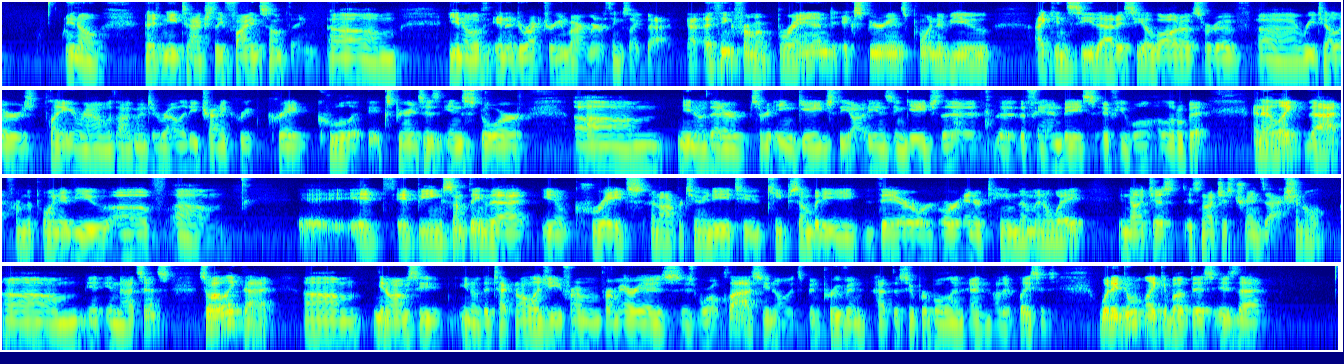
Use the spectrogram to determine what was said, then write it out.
you know, that need to actually find something. Um, you know, in a directory environment or things like that. I think from a brand experience point of view, I can see that. I see a lot of sort of uh, retailers playing around with augmented reality, trying to cre- create cool experiences in store. Um, you know that are sort of engage the audience, engage the, the the fan base, if you will, a little bit. And I like that from the point of view of um, it it being something that you know creates an opportunity to keep somebody there or, or entertain them in a way. Not just it's not just transactional um, in, in that sense. So i like that um, you know obviously you know the technology from from area is, is world class you know it's been proven at the super bowl and, and other places. What i don't like about this is that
